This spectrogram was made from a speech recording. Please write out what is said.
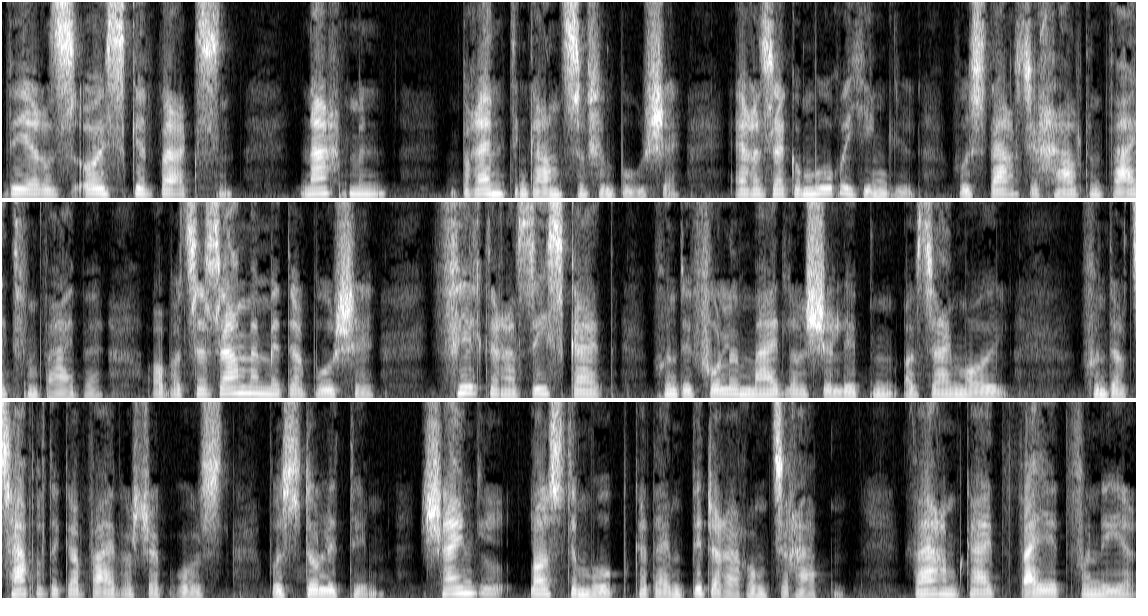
wie er ist ausgewachsen. Nachmen brennt den ganzen vom Busche. Er ist ein Gemurrejingel, wo es darf sich halten weit vom Weibe, aber zusammen mit der Busche fehlt er als Süßkeit von den vollen meidlerischen Lippen auf sein Maul, von der zappeltigen weiberschen Brust, wo es dullet ihm. Scheindl lässt ihm ab, kann ihm wieder herumzuhappen. Warmkeit weihet von ihr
